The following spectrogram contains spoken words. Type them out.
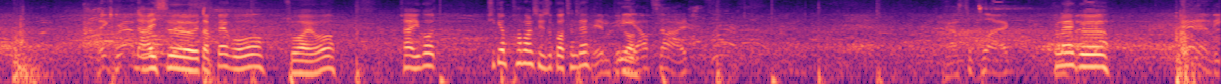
They grab their 나이스. 일단 빼고 좋아요 자 이거 픽앤팝 할 수 있을 것 같은데 이거. 플래그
